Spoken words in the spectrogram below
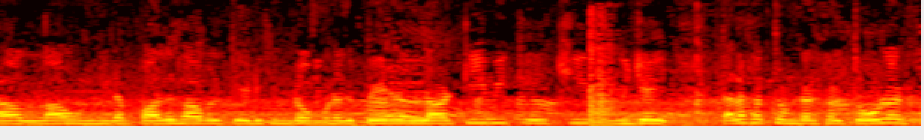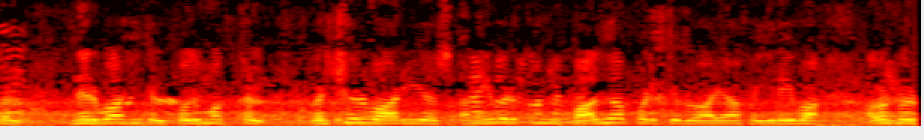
யாழ்லாம் உன்னிடம் பாதுகாவல் தேடுகின்றோம். உனது பேரல்லால் டிவி கே சீஃப் விஜய் கழக தொண்டர்கள் தோழர்கள் நிர்வாகிகள் பொதுமக்கள் வெர்ச்சுவல் வாரியர்ஸ் அனைவருக்கும் நீ பாதுகாப்பளித்துள்ளாயாக இறைவா. அவர்கள்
